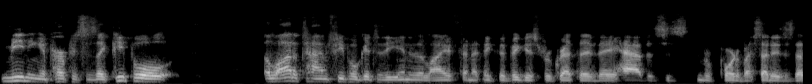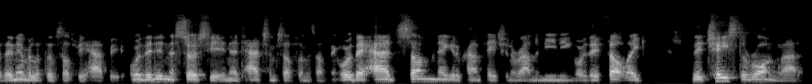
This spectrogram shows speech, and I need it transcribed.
meaning and purpose. Is like people a lot of times people get to the end of their life, and I think the biggest regret that they have, this is reported by studies, is that they never let themselves be happy, or they didn't associate and attach themselves into something, or they had some negative connotation around the meaning, or they felt like they chased the wrong ladder.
